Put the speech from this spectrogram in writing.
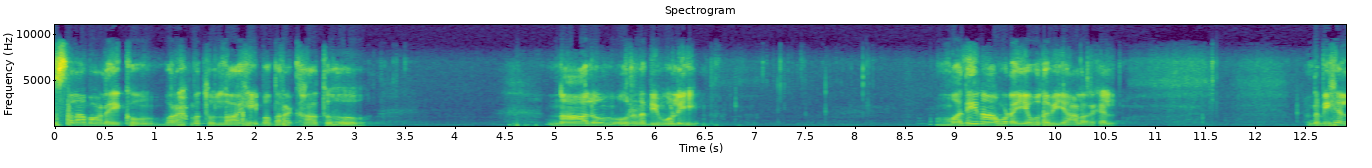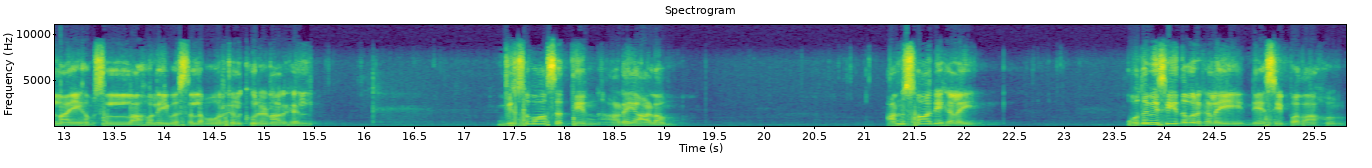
அஸ்ஸலாமு வலைக்கும் வரமத்துல்லாஹி வபரகாத்துஹு. நாளும் ஒரு நபிமொழி. மதீனாவுடைய உதவியாளர்கள். நபிகள் நாயகம் சல்லாஹ் அலைஹி வசல்லம் அவர்கள் கூறினார்கள் விசுவாசத்தின் அடையாளம் அன்சாரிகளை உதவி செய்தவர்களை நேசிப்பதாகும்.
